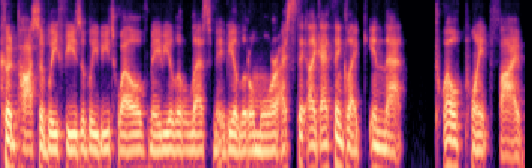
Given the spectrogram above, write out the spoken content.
Could possibly feasibly be 12, maybe a little less, maybe a little more. I st- like I think like in that 12.5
